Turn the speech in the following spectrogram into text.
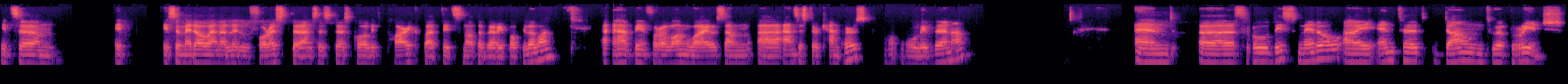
It's um, it is a meadow and a little forest. The ancestors call it park, but it's not a very popular one. I have been for a long while some uh, ancestor campers who live there now. And uh, through this meadow, I entered down to a bridge,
